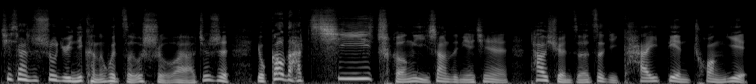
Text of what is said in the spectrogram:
接下来的数据你可能会折舌啊，就是有高达七成以上的年轻人，他会选择自己开店创业，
